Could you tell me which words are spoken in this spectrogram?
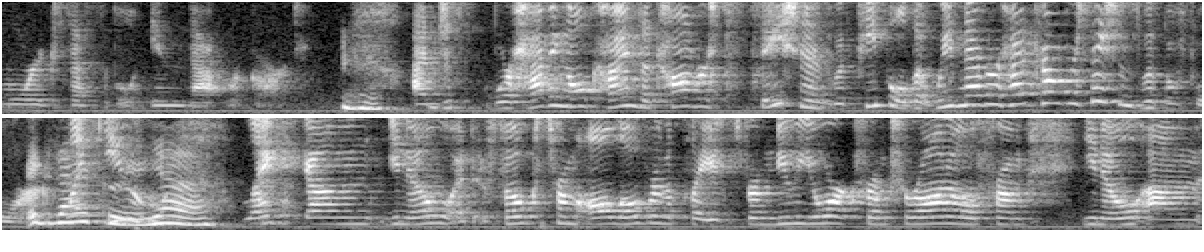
more accessible in that regard. Mm-hmm. I'm just we're having all kinds of conversations with people that we've never had conversations with before. Exactly. Like you. Yeah. Like um, you know, folks from all over the place, from New York, from Toronto, from you know, um,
